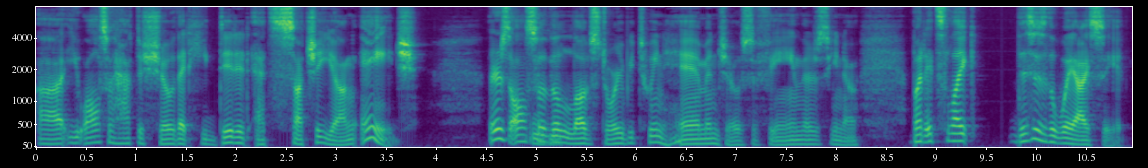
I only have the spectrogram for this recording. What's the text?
uh, you also have to show that he did it at such a young age. There's also mm-hmm. the love story between him and Josephine. There's, you know, but it's like, this is the way I see it.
